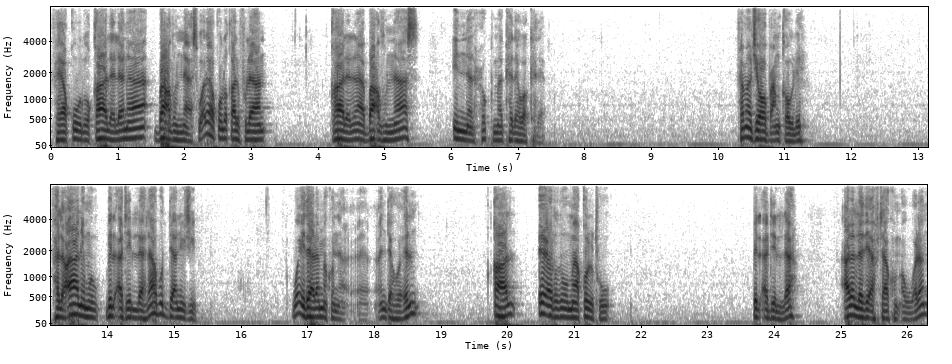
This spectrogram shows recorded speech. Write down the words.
فيقول قال لنا بعض الناس ولا يقول قال فلان قال لنا بعض الناس إن الحكم كذا وكذا. فما الجواب عن قوله؟ فالعالم بالأدلة لا بد أن يجيب. وإذا لم يكن عنده علم قال اعرضوا ما قلت بالأدلة على الذي أفتاكم أولا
